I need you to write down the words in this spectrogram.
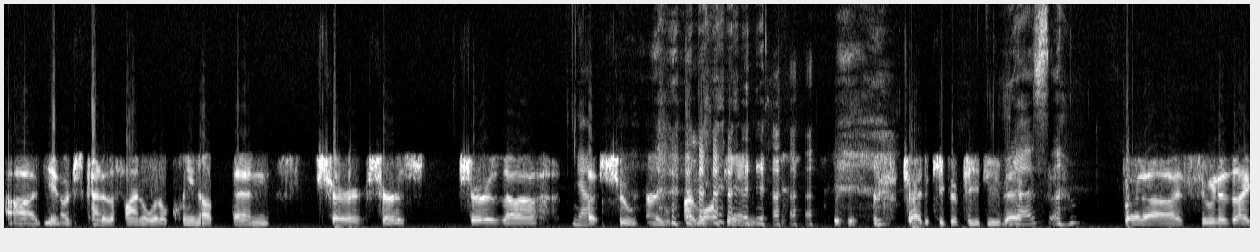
Uh, you know, just kind of the final little cleanup. And sure, sure as sure as uh, Yeah. uh shoot, I, I walk in, tried to keep it PG there. Yes. But uh, as soon as I,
